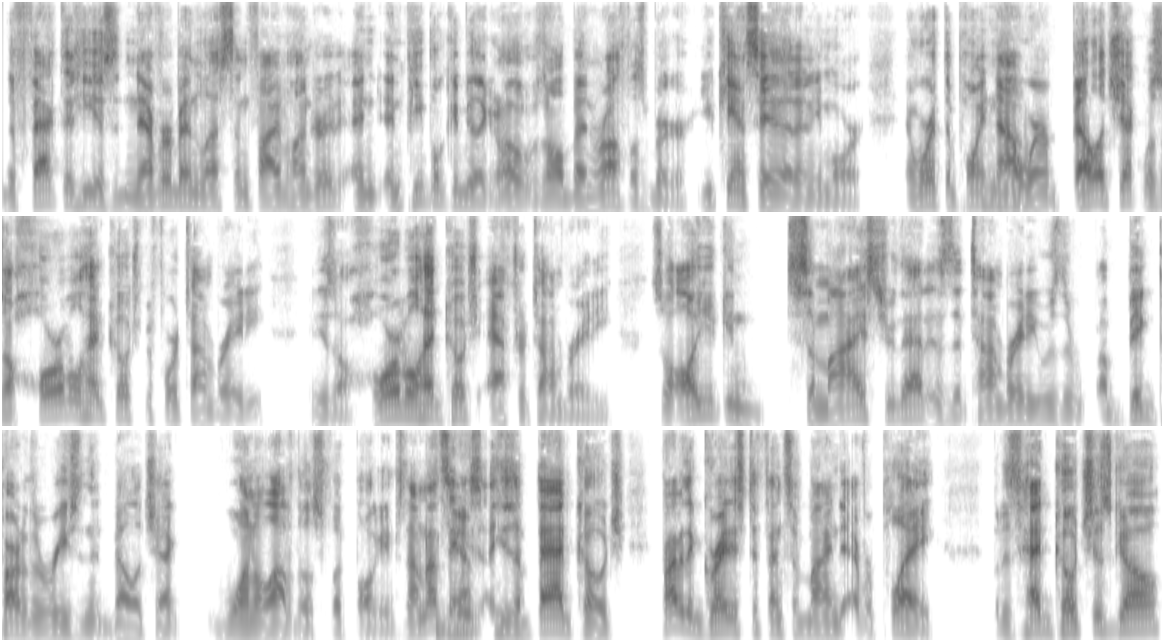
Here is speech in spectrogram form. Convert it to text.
The fact that he has never been less than 500 and and people can be like oh it was all ben roethlisberger. You can't say that anymore and we're at the point now where Belichick was a horrible head coach before tom brady and he's a horrible head coach after tom brady. So all you can surmise through that is that tom brady was the, a big part of the reason that Belichick won a lot of those football games. Now i'm not saying Yeah. he's, he's a bad coach probably the greatest defensive mind to ever play but as head coaches go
